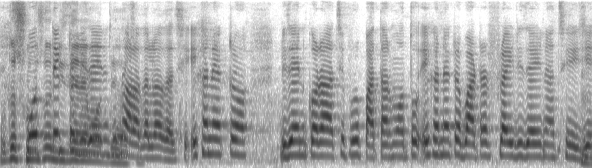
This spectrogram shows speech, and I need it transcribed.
কত সুন্দর সুন্দর ডিজাইনের মধ্যে কিন্তু আলাদা আলাদা আছে। এখানে একটা ডিজাইন করা আছে পুরো পাতার মতো। এখানে একটা বাটারফ্লাই ডিজাইন আছে এই যে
